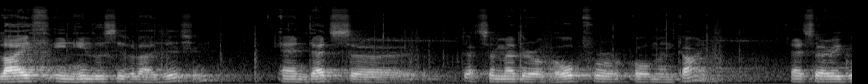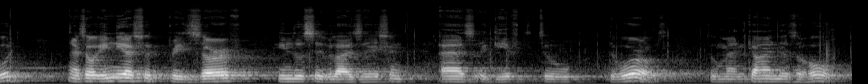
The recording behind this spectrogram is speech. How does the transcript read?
life in Hindu civilization. And that's, uh, that's a matter of hope for all mankind. That's very good. And so India should preserve Hindu civilization as a gift to the world, to mankind as a whole.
